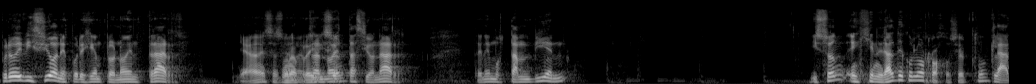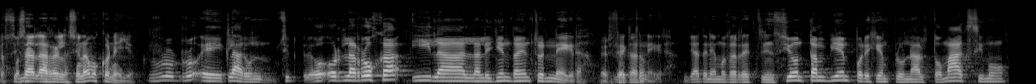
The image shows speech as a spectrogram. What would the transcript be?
Prohibiciones, por ejemplo, no entrar, Ya, esa es no, una entrar, no prohibición. estacionar. Tenemos también, Y son en general de color rojo, ¿cierto? Claro, O sí. sea, las relacionamos con ello. ro- ro- eh, claro, orla roja y la, la leyenda dentro es negra. Perfecto. letras negras. Ya tenemos de restricción también, por ejemplo, un alto máximo,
